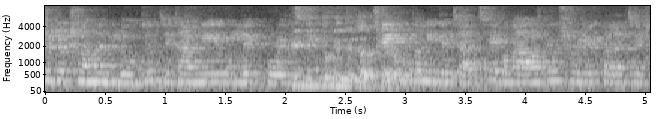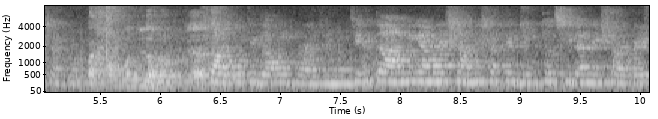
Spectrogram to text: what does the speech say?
সুযোগ সন্ধানী লোকজন যেটা আমি উল্লেখ করেছি কৃতিত্ব নিতে যাচ্ছে কৃতিত্ব নিতে চাচ্ছে এবং আমাকেও সরিয়ে ফেলার চেষ্টা বা সম্পত্তি দখল করতে যাচ্ছে। সম্পত্তি দখল করার জন্য। যেহেতু আমি আমার স্বামীর সাথে যুক্ত ছিলাম এই সরকারি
